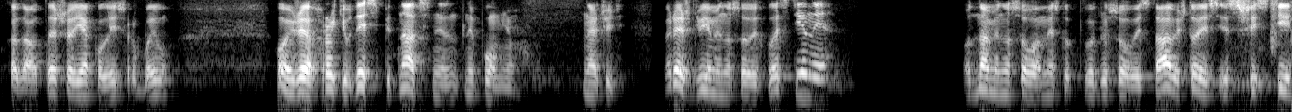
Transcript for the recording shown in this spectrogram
показав. Те, що я колись робив. Ой, вже років 10-15, не, не пам'ятаю. Значить, береш дві мінусових пластини, одна мінусова вместо плюсової ставиш, тобто із шести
